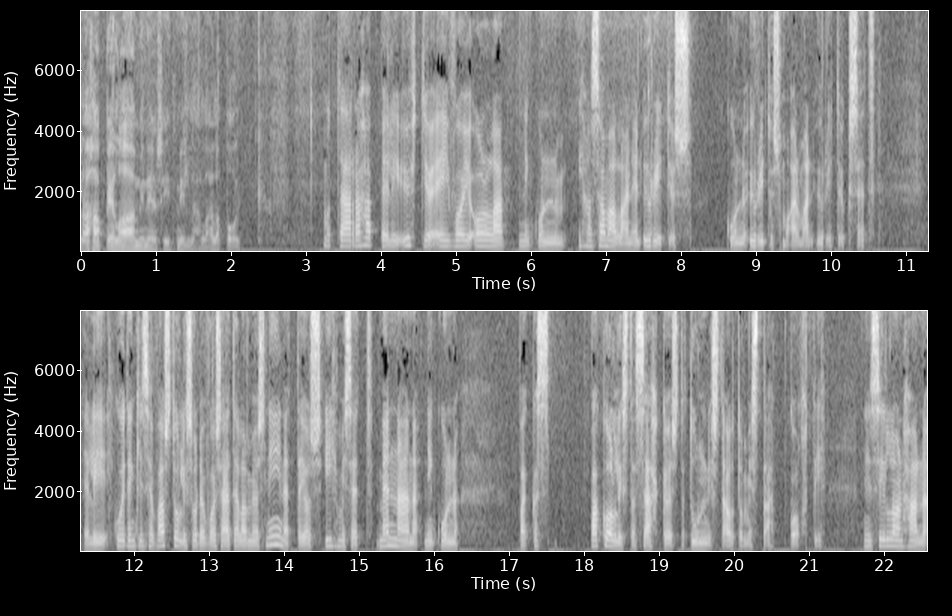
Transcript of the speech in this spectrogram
rahapelaaminen siitä millään lailla poikkea. Mutta tämä rahapeliyhtiö ei voi olla niin kun ihan samanlainen yritys kuin yritysmaailman yritykset. Eli kuitenkin se vastuullisuuden voisi ajatella myös niin, että jos ihmiset mennään niin kun vaikka pakollista sähköistä tunnistautumista kohti, niin silloinhan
